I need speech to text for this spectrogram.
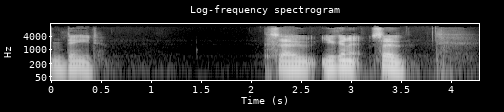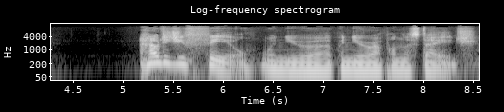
Indeed. So you're gonna. So, how did you feel when you were when you were up on the stage?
